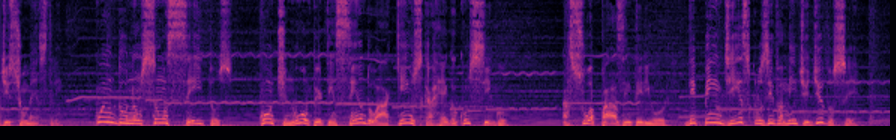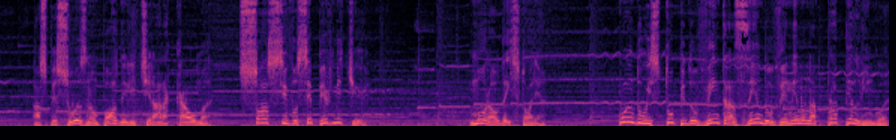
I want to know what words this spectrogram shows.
disse o mestre. Quando não são aceitos, continuam pertencendo a quem os carrega consigo. A sua paz interior depende exclusivamente de você. As pessoas não podem lhe tirar a calma, só se você permitir. Moral da história: Quando o estúpido vem trazendo o veneno na própria língua,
